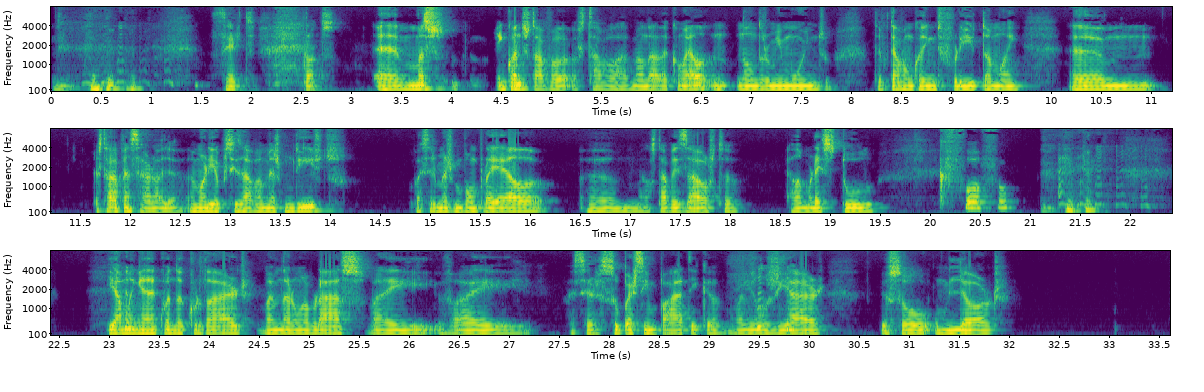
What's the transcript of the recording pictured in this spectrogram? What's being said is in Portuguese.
Certo. Pronto. Uh, mas enquanto estava, estava lá de mão dada com ela, não dormi muito, até porque estava um bocadinho de frio também. Um, eu estava a pensar: olha, a Maria precisava mesmo disto, vai ser mesmo bom para ela. um, ela estava exausta, ela merece tudo. Que fofo. E amanhã, quando acordar, vai-me dar um abraço, vai, vai, vai ser super simpática, vai me elogiar. Eu sou o melhor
